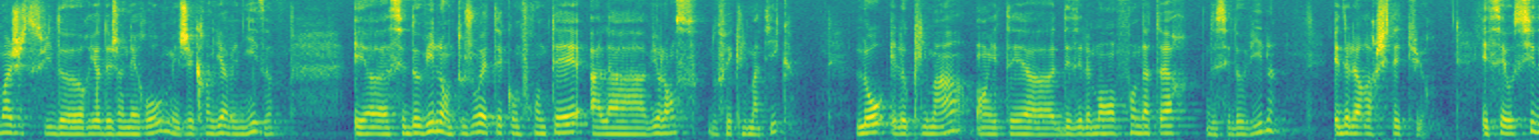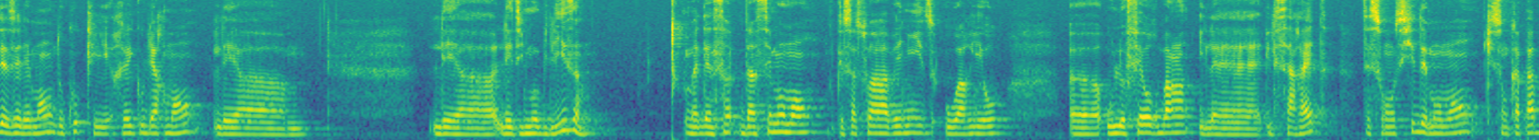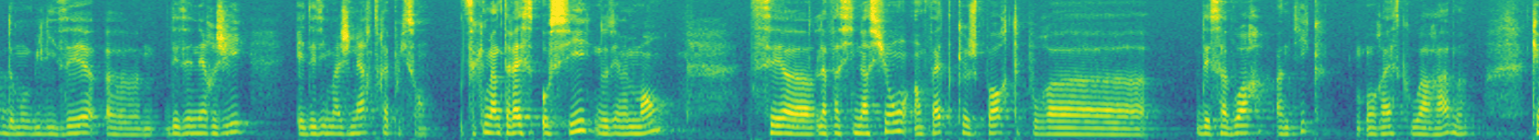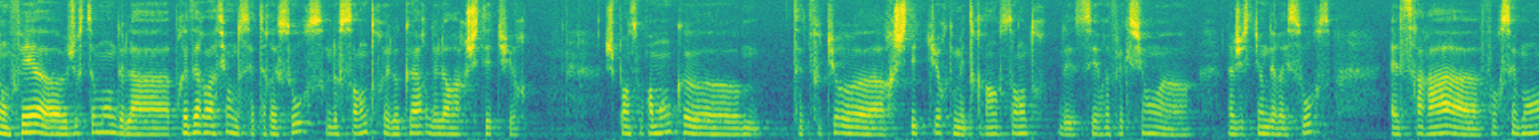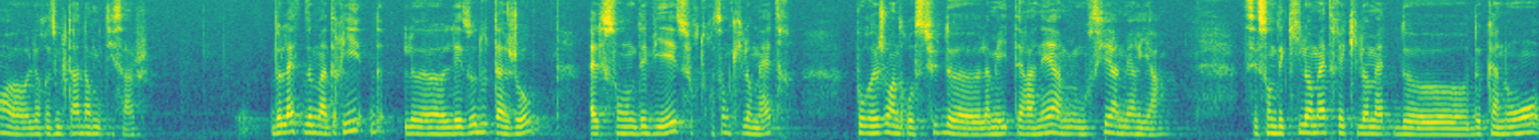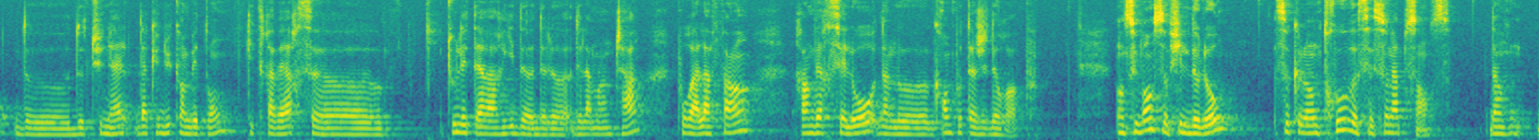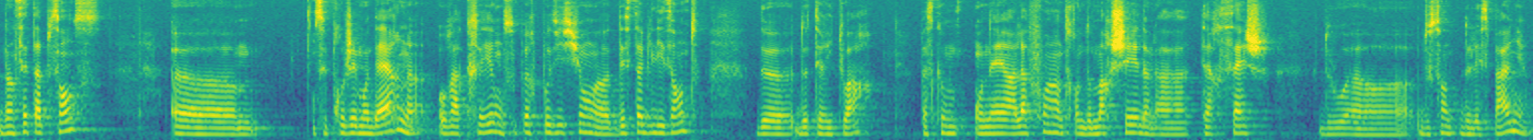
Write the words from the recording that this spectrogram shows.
Moi, je suis de Rio de Janeiro, mais j'ai grandi à Venise. Et euh, ces deux villes ont toujours été confrontées à la violence du fait climatique. L'eau et le climat ont été euh, des éléments fondateurs de ces deux villes et de leur architecture. Et c'est aussi des éléments du coup, qui régulièrement les, euh, les, les, immobilisent. Mais dans, dans, ces moments, que ce soit à Venise ou à Rio, où le fait urbain il, s'arrête, ce sont aussi des moments qui sont capables de mobiliser des énergies et des imaginaires très puissants. Ce qui m'intéresse aussi, deuxièmement, c'est euh, la fascination en fait, que je porte pour euh, des savoirs antiques, mauresques ou arabes, qui ont fait euh, justement de la préservation de cette ressource le centre et le cœur de leur architecture. Je pense vraiment que cette future architecture qui mettra au centre de ces réflexions la gestion des ressources, elle sera forcément le résultat d'un métissage. De l'est de Madrid, les eaux du Tajo, elles sont déviées sur 300 km pour rejoindre au sud la Méditerranée à Murcie et Almeria. Ce sont des kilomètres et kilomètres de, canaux, de, tunnels, d'aqueducs en béton qui traversent euh, tous les terres arides de, la Mancha pour à la fin renverser l'eau dans le grand potager d'Europe. En suivant ce fil de l'eau, ce que l'on trouve, c'est son absence. dans cette absence, euh, ce projet moderne aura créé une superposition euh, déstabilisante de, territoires parce qu'on est à la fois en train de marcher dans la terre sèche du, euh, centre de l'Espagne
